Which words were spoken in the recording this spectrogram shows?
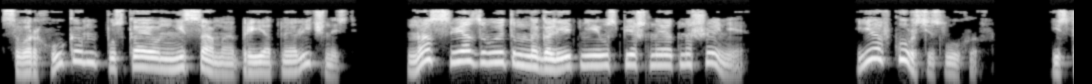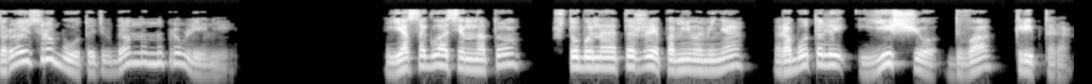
С Вархуком, пускай он не самая приятная личность, нас связывают многолетние успешные отношения. Я в курсе слухов и стараюсь работать в данном направлении. Я согласен на то, чтобы на этаже помимо меня работали еще два криптора.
